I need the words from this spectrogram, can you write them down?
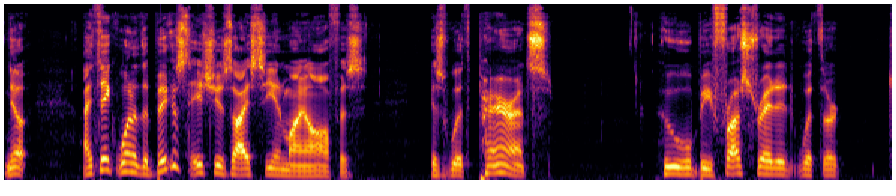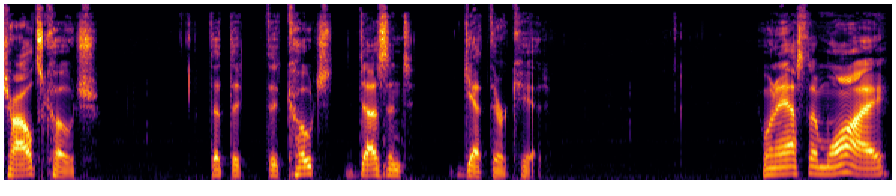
You know, I think one of the biggest issues I see in my office is with parents who will be frustrated with their child's coach that the, the coach doesn't get their kid. When I ask them why,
